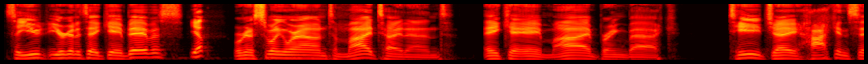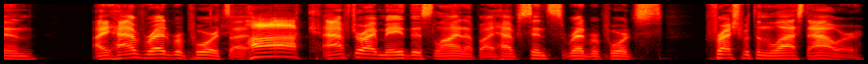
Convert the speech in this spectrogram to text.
So you you're gonna take Gabe Davis. yep. We're gonna swing around to my tight end, aka my bring back, T.J. Hockenson. I have read reports. I, after I made this lineup, I have since read reports fresh within the last hour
